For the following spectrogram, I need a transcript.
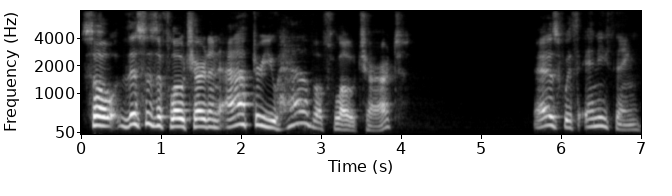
So this is a flowchart, and after you have a flowchart, as with anything,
